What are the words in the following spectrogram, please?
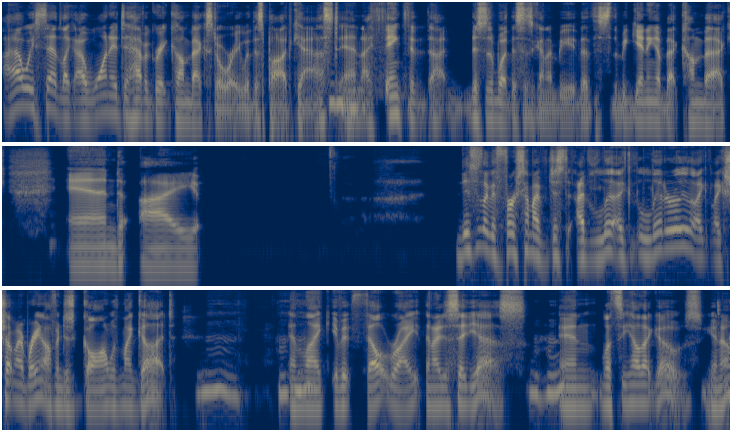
I always said like I wanted to have a great comeback story with this podcast, mm-hmm. and I think that, that this is what this is going to be. That this is the beginning of that comeback, and I this is like the first time I've just I've li- like literally like like shut my brain off and just gone with my gut. Mm. Mm-hmm. And like, if it felt right, then I just said yes. Mm-hmm. And let's see how that goes. You know,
